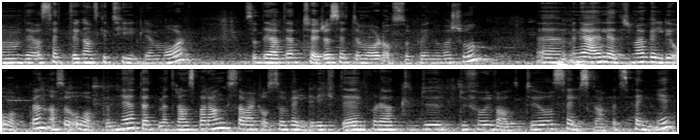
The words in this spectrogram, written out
om det å sette ganske tydelige mål. Så det at jeg tør å sette mål også på innovasjon. Eh, men jeg er en leder som er veldig åpen. altså Åpenhet, dette med transparens, har vært også veldig viktig. For du, du, forvalter jo selskapets penger.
